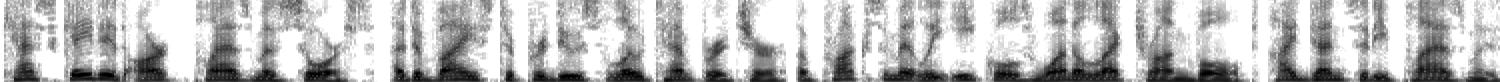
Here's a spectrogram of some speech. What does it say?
Cascaded arc plasma source, a device to produce low temperature approximately equals 1 electron volt high density plasmas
